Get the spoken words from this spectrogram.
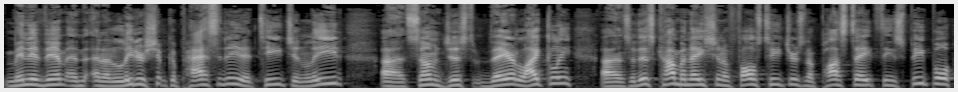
many of them, in, in a leadership capacity to teach and lead uh, some just there likely. Uh, and so, this combination of false teachers and apostates, these people,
